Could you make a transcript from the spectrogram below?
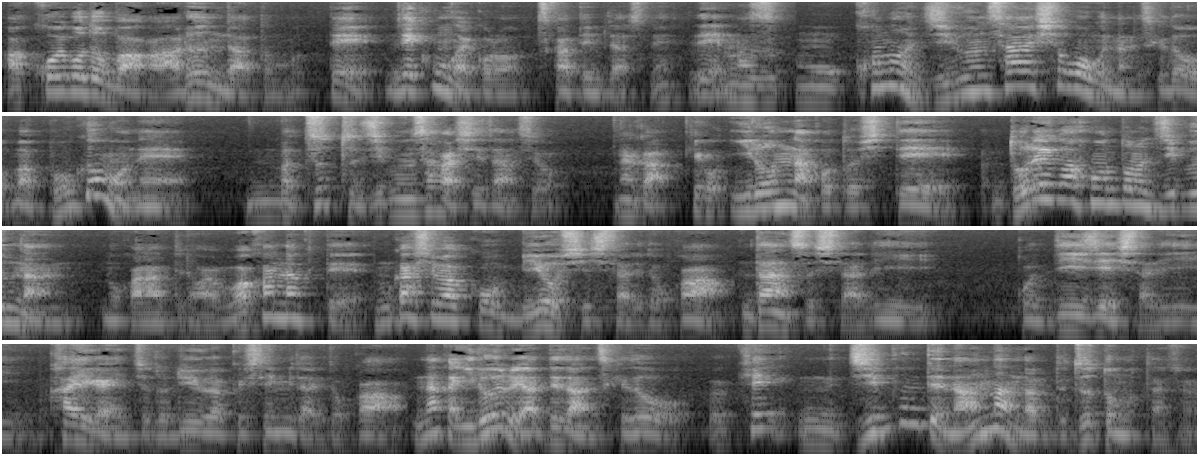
あ、こういう言葉があるんだと思って、で、今回この使ってみたんですね。で、まずもうこの自分探し症候群なんですけど、まあ僕もね、まあ、ずっと自分探してたんですよ。なんか結構いろんなことして、どれが本当の自分なのかなっていうのが分かんなくて、昔はこう美容師したりとか、ダンスしたり、こう DJ したり、海外にちょっと留学してみたりとか、なんかいろいろやってたんですけど、け自分って何なんだろうってずっと思ってたんですよ。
